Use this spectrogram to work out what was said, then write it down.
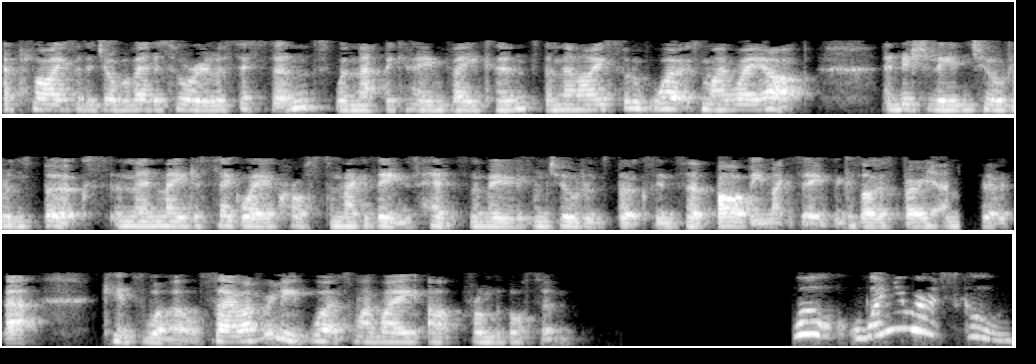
apply for the job of editorial assistant when that became vacant, and then I sort of worked my way up initially in children's books and then made a segue across to magazines, hence the move from children's books into Barbie magazine because I was very yeah. familiar with that kids world. So I've really worked my way up from the bottom. Well, when you were at school,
